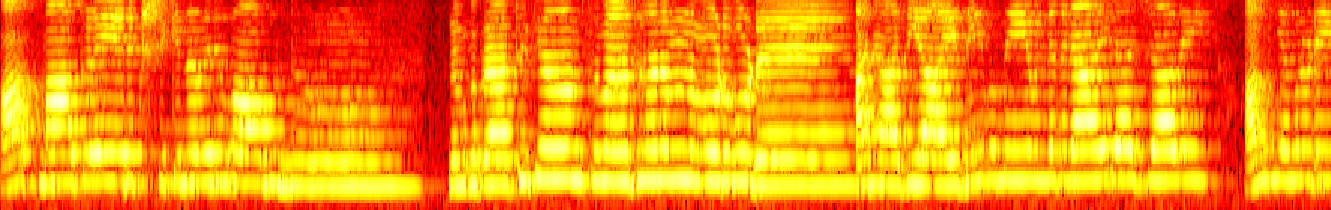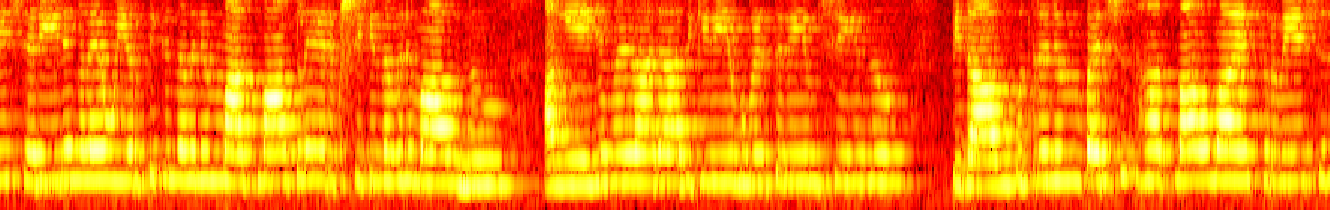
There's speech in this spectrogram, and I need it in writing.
ആത്മാക്കളെ രക്ഷിക്കുന്നവനുമാകുന്നു. നമുക്ക് പ്രാർത്ഥിക്കാം. സമാധാനം നമ്മോടുകൂടെ. അനാദിയായ ദൈവമേ ഉന്നതനായ രാജാവേ അങ്ങ് ഞങ്ങളുടെ ശരീരങ്ങളെ ഉയർപ്പിക്കുന്നവനും ആത്മാക്കളെ രക്ഷിക്കുന്നവനുമാകുന്നു. അങ്ങേ ഞങ്ങൾ ആരാധിക്കുകയും പുകഴ്ത്തുകയും ചെയ്യുന്നു. പിതാവും പുത്രനും പരിശുദ്ധാത്മാവുമായ സർവേശ്വര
